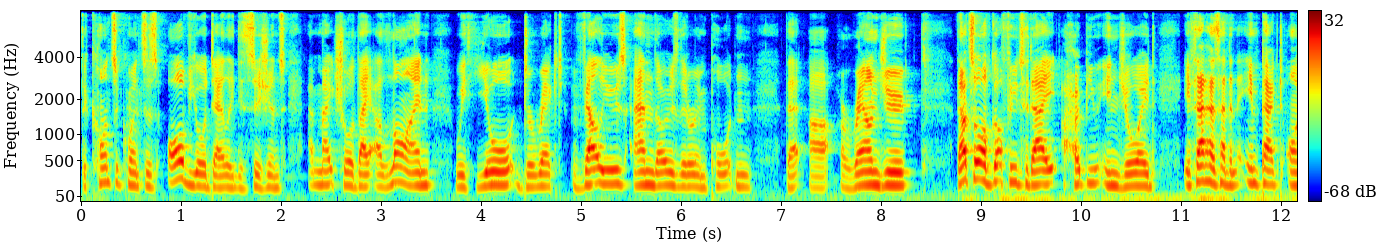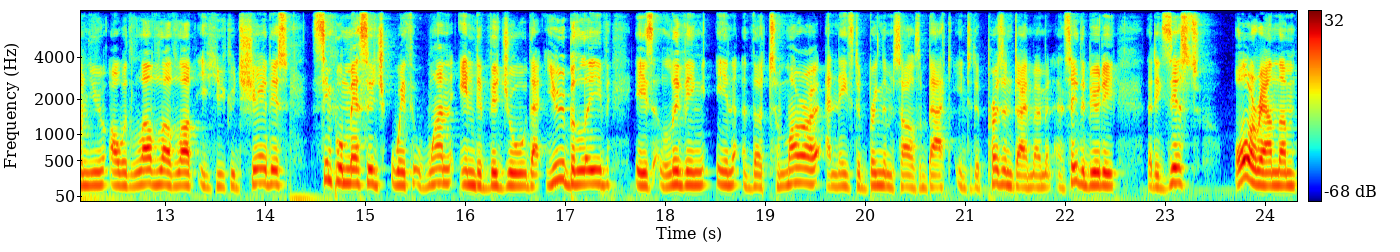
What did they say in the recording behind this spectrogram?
the consequences of your daily decisions, and make sure they align with your direct values and those that are important that are around you. That's all I've got for you today. I hope you enjoyed. If that has had an impact on you, I would love, love, love if you could share this simple message with one individual that you believe is living in the tomorrow and needs to bring themselves back into the present day moment and see the beauty that exists all around them.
